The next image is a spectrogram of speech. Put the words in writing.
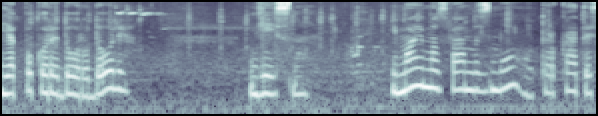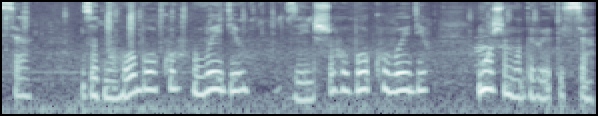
як по коридору долі, дійсно. І маємо з вами змогу торкатися з одного боку видів, з іншого боку видів. Можемо дивитися,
